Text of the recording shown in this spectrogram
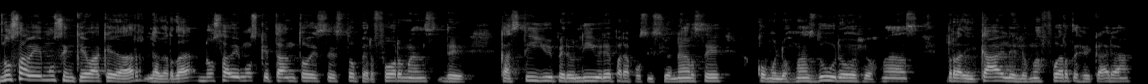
no sabemos en qué va a quedar, la verdad, no sabemos qué tanto es esto performance de Castillo y Perú Libre para posicionarse como los más duros, los más radicales, los más fuertes de cara a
